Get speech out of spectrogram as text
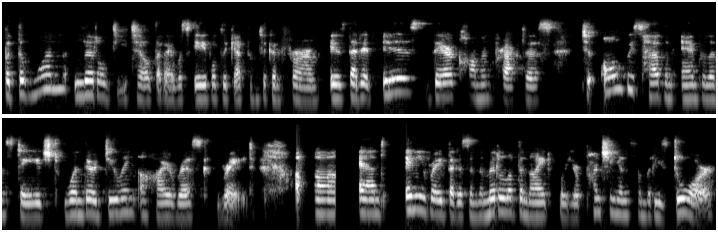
But the one little detail that I was able to get them to confirm is that it is their common practice to always have an ambulance staged when they're doing a high risk raid. Um, and any raid that is in the middle of the night where you're punching in somebody's door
